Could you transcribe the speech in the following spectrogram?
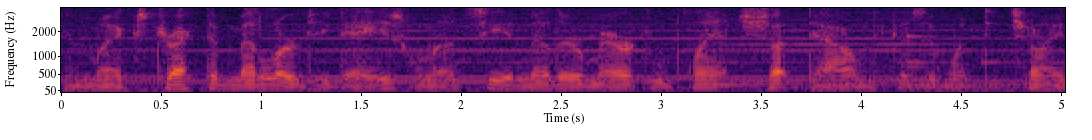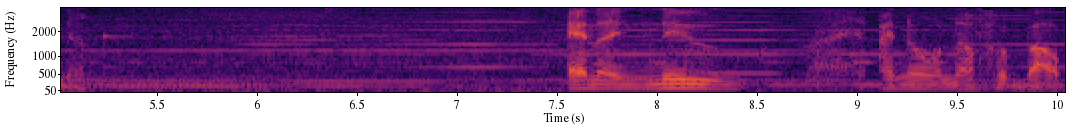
in my extractive metallurgy days, when I'd see another American plant shut down because it went to China, and I knew, I know enough about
